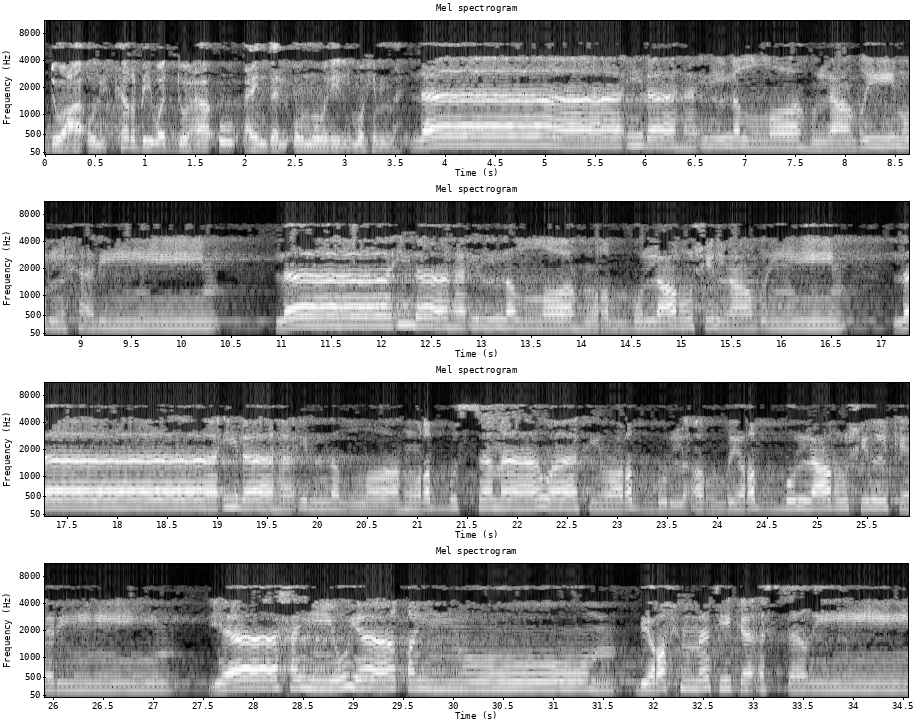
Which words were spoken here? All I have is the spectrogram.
دعاء الكرب والدعاء عند الأمور المهمة. لا إله إلا الله العظيم الحليم. لا إله إلا الله رب العرش العظيم. لا إله إلا الله رب السماوات ورب الأرض رب العرش الكريم. يا حي يا قيوم برحمتك أستغيث.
